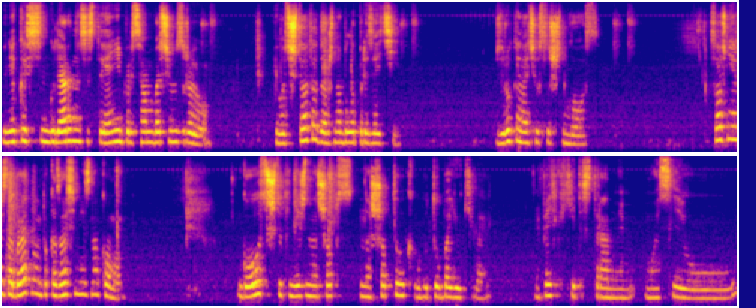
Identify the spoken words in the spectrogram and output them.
в некое сингулярное состояние перед самым большим взрывом. И вот что-то должно было произойти. Вдруг я начал слышать голос. Слов не разобрать, но он показался мне знакомым. Голос что-то нежно нашеп... нашептывал, как будто убаюкивая. Опять какие-то странные мысли у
